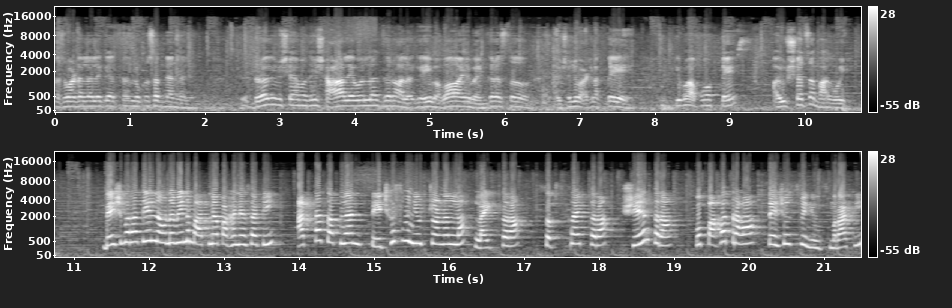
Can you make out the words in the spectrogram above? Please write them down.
असं वाटायला लागलं की आता लोक संज्ञान झाले. ड्रग विषयामध्ये शाळा लेवलला जर आलं की हे बाबा हे भयंकर असतं. आयुष्याची वाट लागते. किंवा आपोआप ते आयुष्याचा भाग होईल. देशभरातील नवनवीन बातम्या पाहण्यासाठी आत्ताच आपल्या तेजस्वी न्यूज चॅनलला लाईक करा सबस्क्राईब करा शेअर करा व पाहत रहा तेजस्वी न्यूज मराठी.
